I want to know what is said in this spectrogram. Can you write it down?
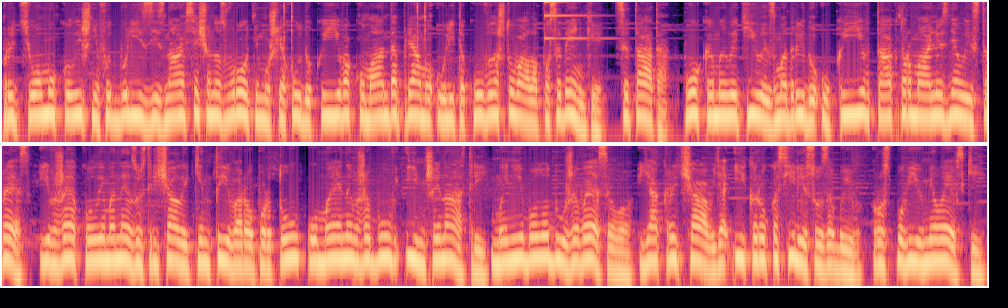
При цьому колишній футболіст зізнався, що на зворотньому шляху до Києва команда прямо у літаку влаштувала посиденьки. Цитата: Поки ми летіли з Мадриду у Київ, так нормально зняли стрес. І вже коли мене зустрічали кінти в аеропорту, у мене вже був інший настрій. Мені було дуже весело. Я кричав, я Ікеру Касілісу забив, розповів Мілевський.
